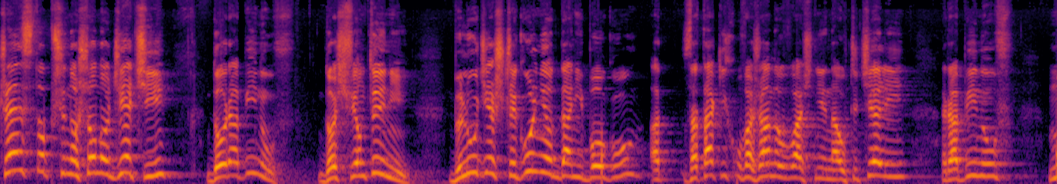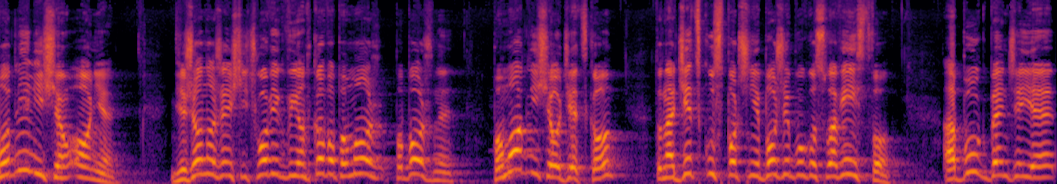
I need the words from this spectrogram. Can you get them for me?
Często przynoszono dzieci do rabinów, do świątyni, by ludzie szczególnie oddani Bogu, a za takich uważano właśnie nauczycieli, rabinów, modlili się o nie. Wierzono, że jeśli człowiek wyjątkowo pobożny pomodli się o dziecko, to na dziecku spocznie Boże błogosławieństwo, a Bóg będzie je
